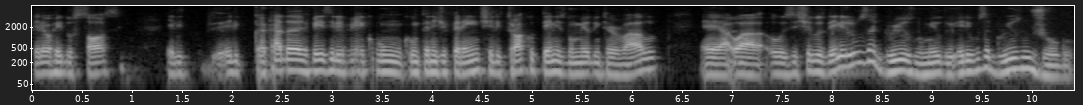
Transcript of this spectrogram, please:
Ele é o rei do sauce. Ele, ele, cada vez ele vem com, com um tênis diferente, ele troca o tênis no meio do intervalo. É, a, a, os estilos dele, ele usa grills no meio do, ele usa grills no jogo.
